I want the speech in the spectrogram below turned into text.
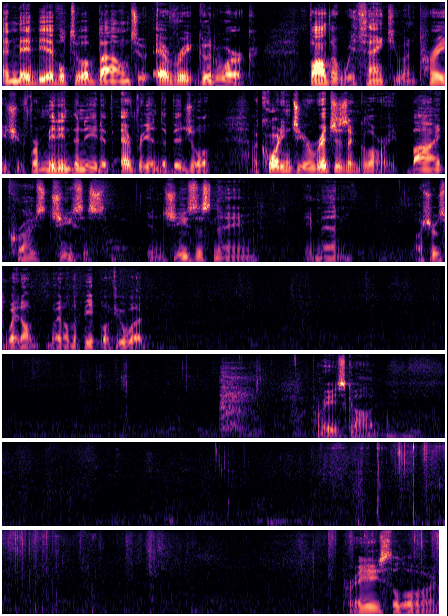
and may be able to abound to every good work. Father, we thank you and praise you for meeting the need of every individual according to your riches and glory by Christ Jesus. In Jesus' name, amen. Ushers, wait on, wait on the people if you would. Praise God. Praise the Lord.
